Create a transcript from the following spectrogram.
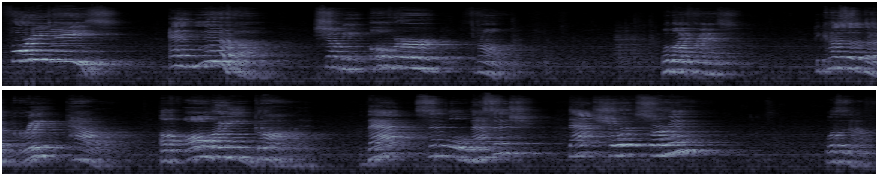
40 days, and Nineveh shall be overthrown. Well, my friends, because of the great power of Almighty God, that simple message, that short sermon, was enough.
